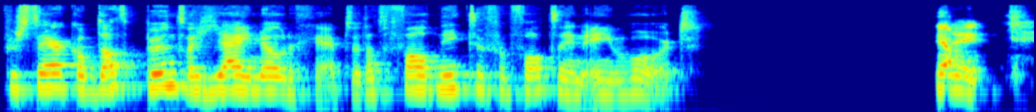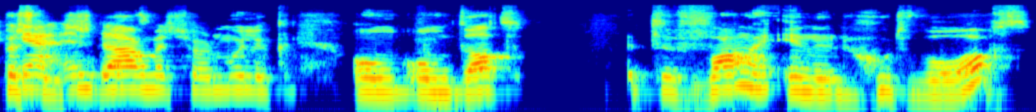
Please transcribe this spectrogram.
versterken op dat punt wat jij nodig hebt. En dat valt niet te vervatten in één woord. Ja, nee. precies. Ja, en Daarom is het zo moeilijk om, om dat te vangen in een goed woord.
